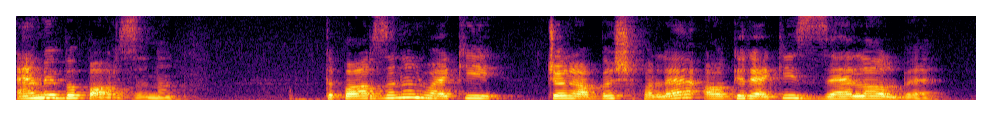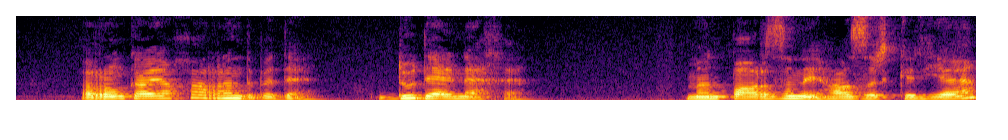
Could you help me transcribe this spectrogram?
امه بپارزنن دپارزنن وکی جرا بشخله آگره کی زلال به رونکایا خا رند بده دو در نخه من پارزنه حاضر کریه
